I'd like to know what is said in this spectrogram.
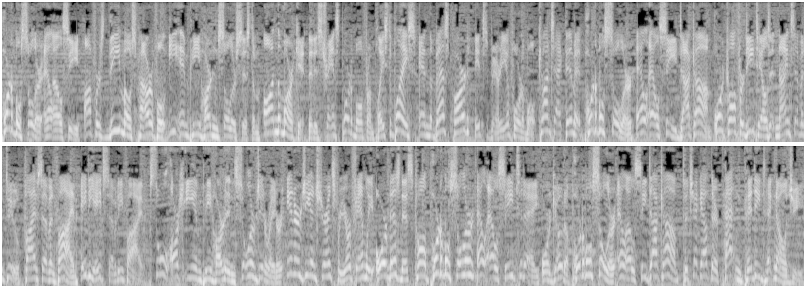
Portable Solar LLC offers the most powerful EMP hardened solar system on the market that is transportable from place to place. And the best part, it's very affordable. Contact them at portablesolarllc.com or call for details at 972 575 8875. Sol-Ark EMP hardened solar generator energy insurance for your family or business. Call Portable Solar LLC today or go to portablesolarllc.com to check out their patent pending technology.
